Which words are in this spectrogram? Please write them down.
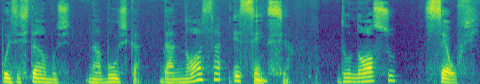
Pois estamos na busca da nossa essência, do nosso self.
